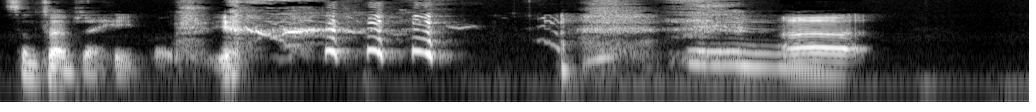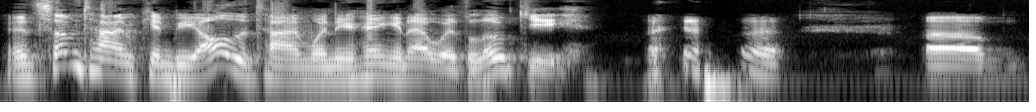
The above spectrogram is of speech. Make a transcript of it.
sometimes I hate both of you. uh, and sometime can be all the time when you're hanging out with Loki. um, yeah,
